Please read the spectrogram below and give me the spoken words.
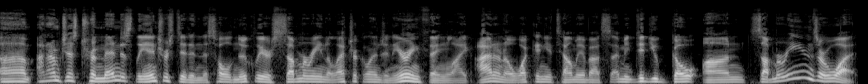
Um, and I'm just tremendously interested in this whole nuclear submarine electrical engineering thing. Like, I don't know, what can you tell me about? I mean, did you go on submarines or what?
